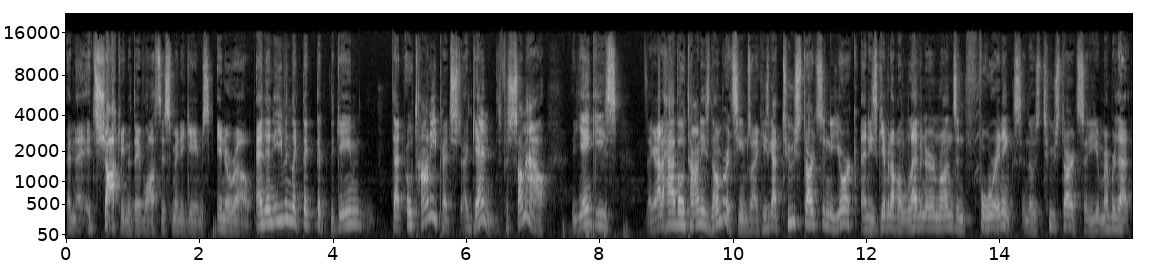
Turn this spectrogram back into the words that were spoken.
and it's shocking that they've lost this many games in a row. And then even like the the, the game that Ohtani pitched again for somehow the Yankees. They got to have Ohtani's number, it seems like. He's got two starts in New York, and he's given up 11 earned runs in four innings in those two starts. And you remember that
